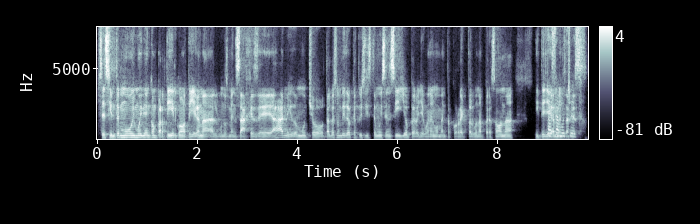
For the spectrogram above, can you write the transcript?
se siente muy, muy bien compartir cuando te llegan algunos mensajes de, ah, me ayudó mucho, tal vez un video que tú hiciste muy sencillo, pero llegó en el momento correcto a alguna persona y te llegan mensajes.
